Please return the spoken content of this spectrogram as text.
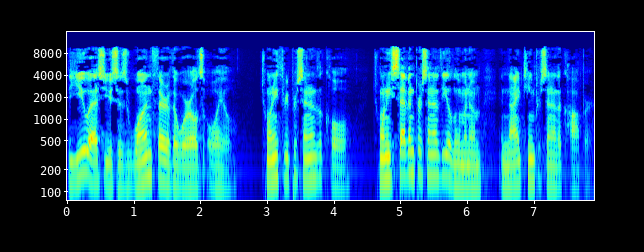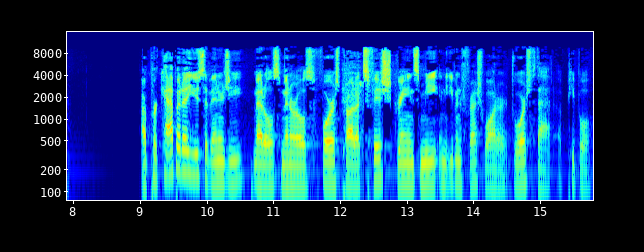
the U.S. uses one third of the world's oil, 23% of the coal, 27% of the aluminum, and 19% of the copper. Our per capita use of energy, metals, minerals, forest products, fish, grains, meat, and even fresh water dwarfs that of people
